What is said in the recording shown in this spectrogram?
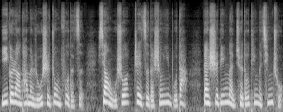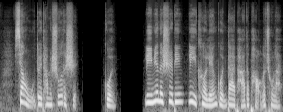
一个让他们如释重负的字。项武说这字的声音不大，但士兵们却都听得清楚。项武对他们说的是：“滚。”里面的士兵立刻连滚带爬的跑了出来，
